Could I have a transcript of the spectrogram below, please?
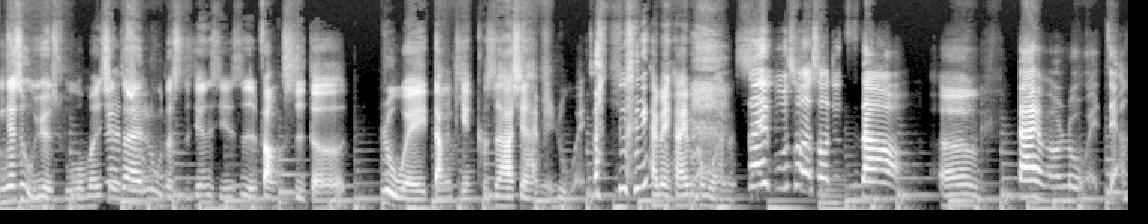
应该是五月初，我们现在录的时间其实是放肆的入围当天，可是他现在还没入围，还没还没公布他们。所以播出的时候就知道呃，大家有没有入围这样。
